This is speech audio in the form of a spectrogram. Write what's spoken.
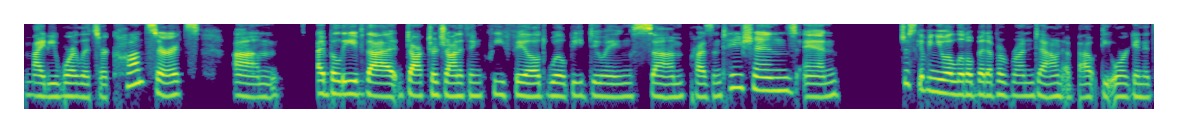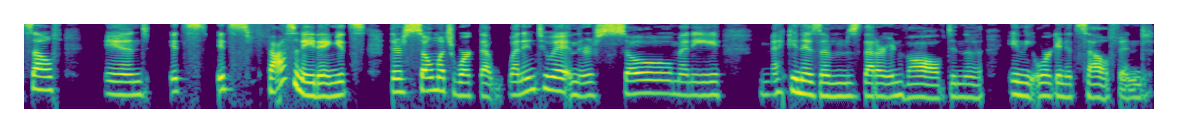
mighty wurlitzer concerts um i believe that dr jonathan cleefield will be doing some presentations and just giving you a little bit of a rundown about the organ itself and it's it's fascinating it's there's so much work that went into it and there's so many mechanisms that are involved in the in the organ itself and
